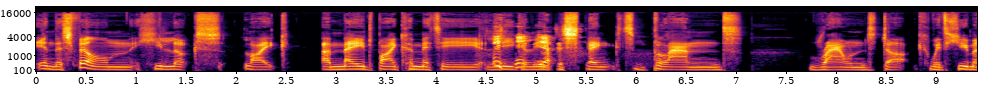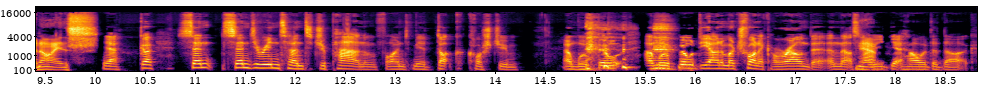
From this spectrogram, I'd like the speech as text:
in this film he looks like a made by committee, legally Yeah. distinct, bland, round duck with human eyes. Yeah, go send send your intern to Japan and find me a duck costume, and we'll build and we'll build the animatronic around it, and that's how you get Howard the Duck.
